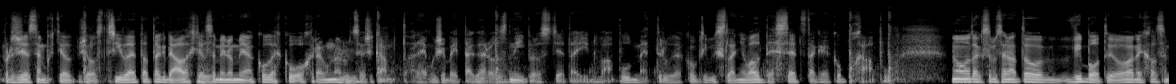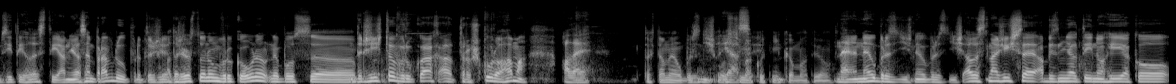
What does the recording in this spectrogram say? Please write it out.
protože jsem chtěl že jo, střílet a tak dále, chtěl jsem jenom nějakou lehkou ochranu na ruce. Říkám, to nemůže být tak hrozný, prostě tady 2,5 metru, jako kdybych slaňoval 10, tak jako chápu. No, tak jsem se na to vybot, jo, a nechal jsem si tyhle sty. A měl jsem pravdu, protože A držel to jenom v rukou ne- nebo s... eh, držíš to v rukách a trošku nohama, ale Tak tam neubrzdíš moc těma si- kotníkama, tyjo. Ne, neubrzdíš, neubrzdíš, ale snažíš se, abys měl ty nohy jako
